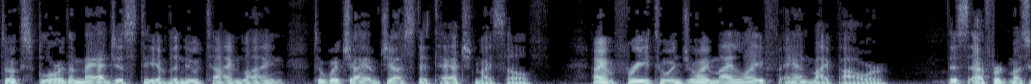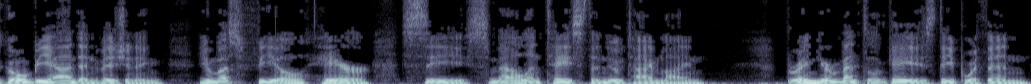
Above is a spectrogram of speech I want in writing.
to explore the majesty of the new timeline to which I have just attached myself. I am free to enjoy my life and my power. This effort must go beyond envisioning. You must feel, hear, see, smell, and taste the new timeline. Bring your mental gaze deep within.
